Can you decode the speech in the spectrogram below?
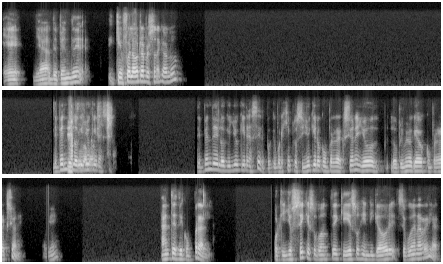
Eh, ya, depende. ¿Quién fue la otra persona que habló? Depende de lo que yo quiera hacer. Depende de lo que yo quiera hacer, porque por ejemplo, si yo quiero comprar acciones, yo lo primero que hago es comprar acciones, ¿ok? Antes de comprarlas. Porque yo sé que suponte que esos indicadores se pueden arreglar.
